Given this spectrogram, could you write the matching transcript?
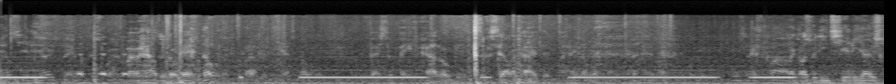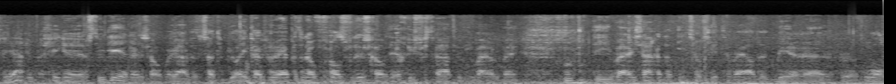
heel serieus mee. Maar, dat is maar hij had het ook echt nodig. We hadden het echt nodig. Best ook in de gezelligheid. Hij het was echt kwalijk als we niet serieus gingen, gingen studeren en zo. Maar ja, dat zat op Ik heb het dan over Frans Verluschoten en Guus Verstraeten, die waren ook bij. Die, wij zagen dat niet zo zitten. Wij hadden het meer uh, lol.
